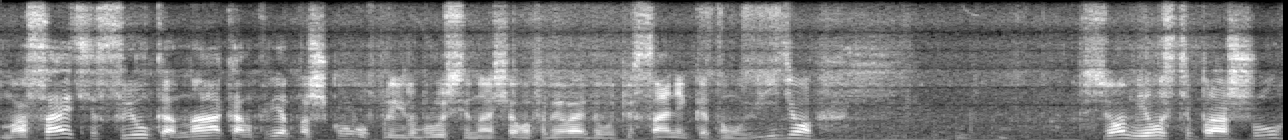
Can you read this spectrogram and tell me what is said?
на сайте, ссылка на конкретно школу в Прильбрусе, начало фрирайда в описании к этому видео. Все, милости прошу.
